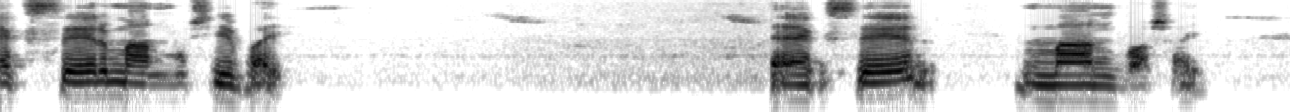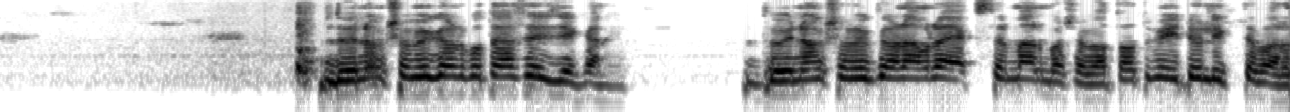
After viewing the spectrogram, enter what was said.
এক্সের মান বসিয়ে পাই। এক্সের মান বসাই। দুই নং সমীকরণ কোথায় আছে? যেখানে দুই নং সমীকরণ আমরা এক্সের মান বসাবো, অথবা তুমি এটাও লিখতে পারো।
